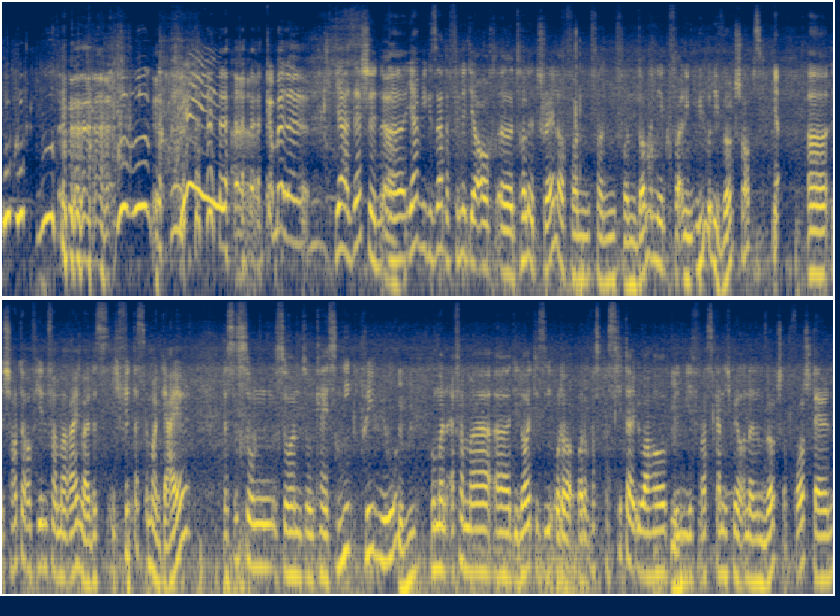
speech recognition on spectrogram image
Kamelle! Ja, sehr schön. Ja. Äh, ja, wie gesagt, da findet ihr auch äh, tolle Trailer von, von, von Dominik, vor allem über die Workshops. Ja. Äh, schaut da auf jeden Fall mal rein, weil das, ich finde das immer geil, Das ist so ein, so ein, so ein kleines Sneak Preview, Mhm. wo man einfach mal äh, die Leute sieht oder, oder was passiert da überhaupt, Mhm. was kann ich mir unter einem Workshop vorstellen.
